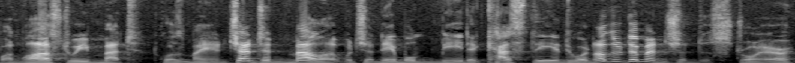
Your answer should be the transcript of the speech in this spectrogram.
When last we met, 'twas my enchanted mallet which enabled me to cast thee into another dimension, destroyer,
